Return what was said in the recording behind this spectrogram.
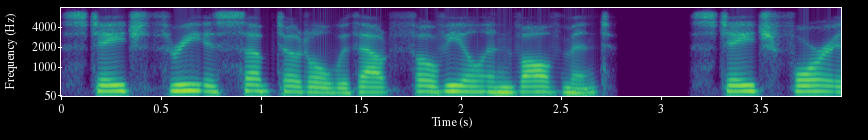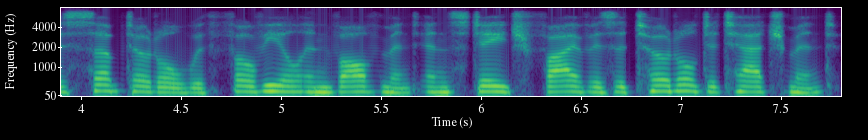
stage 3 is subtotal without foveal involvement, Stage 4 is subtotal with foveal involvement and stage 5 is a total detachment,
